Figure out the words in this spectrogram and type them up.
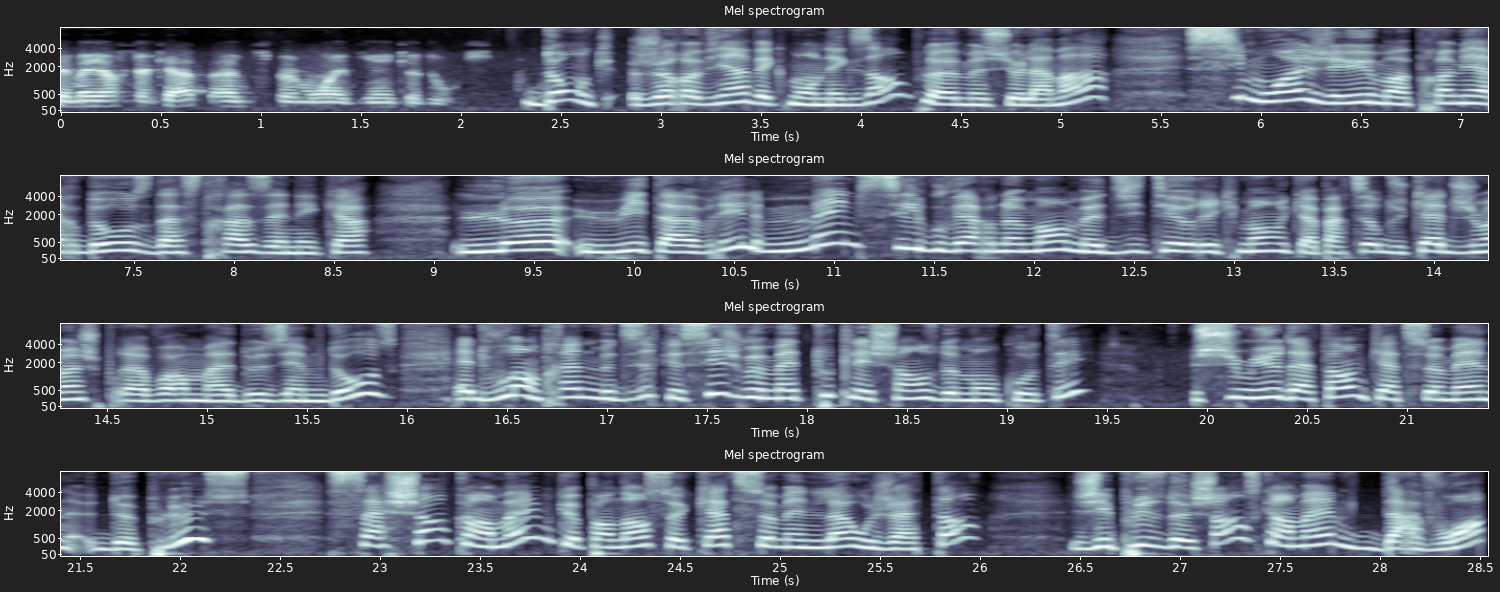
C'est meilleur que 4, un petit peu moins bien que 12. Donc, je reviens avec mon exemple, euh, Monsieur Lamar. Si moi, j'ai eu ma première dose d'AstraZeneca le 8 avril, même si le gouvernement me dit théoriquement qu'à partir du 4 juin, je pourrais avoir ma deuxième dose, êtes-vous en train de me dire que si je veux mettre toutes les chances de mon côté, je suis mieux d'attendre quatre semaines de plus, sachant quand même que pendant ce quatre semaines-là où j'attends, j'ai plus de chances quand même d'avoir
